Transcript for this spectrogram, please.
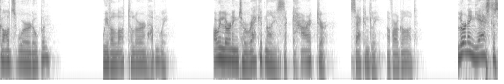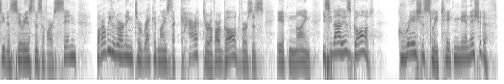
God's word open. We have a lot to learn, haven't we? Are we learning to recognize the character, secondly, of our God? Learning, yes, to see the seriousness of our sin, but are we learning to recognize the character of our God? Verses 8 and 9. You see, that is God graciously taking the initiative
